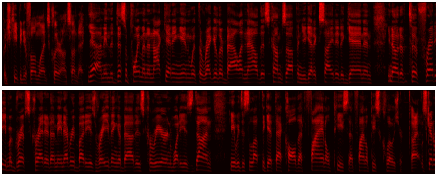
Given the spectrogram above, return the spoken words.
but you're keeping your phone lines clear on Sunday. Yeah, I mean, the disappointment of not getting in with the regular ballot. Now this comes up and you get excited again. And, you know, to, to Freddie McGriff's credit, I mean, everybody is raving about his career and what he has done. He would just love to get that call, that final piece, that final piece of closure. All right, let's get around.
